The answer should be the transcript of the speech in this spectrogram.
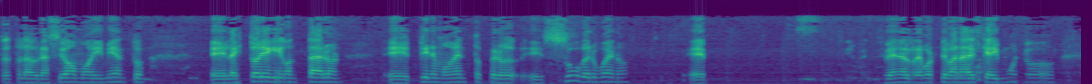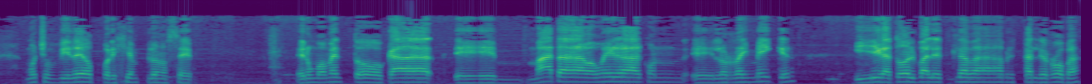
tanto la duración, movimiento, eh, la historia que contaron, eh, tiene momentos, pero súper buenos. Si ven el reporte van a ver que hay muchos muchos videos, por ejemplo, no sé, en un momento cada mata a Omega con los Rainmaker y llega todo el Ballet Club a prestarle ropa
